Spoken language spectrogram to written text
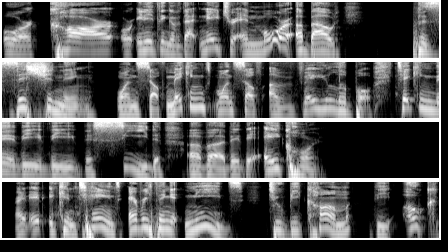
or car or anything of that nature and more about positioning oneself, making oneself available, taking the the the the seed of uh, the the acorn, right? It, it contains everything it needs to become the oak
